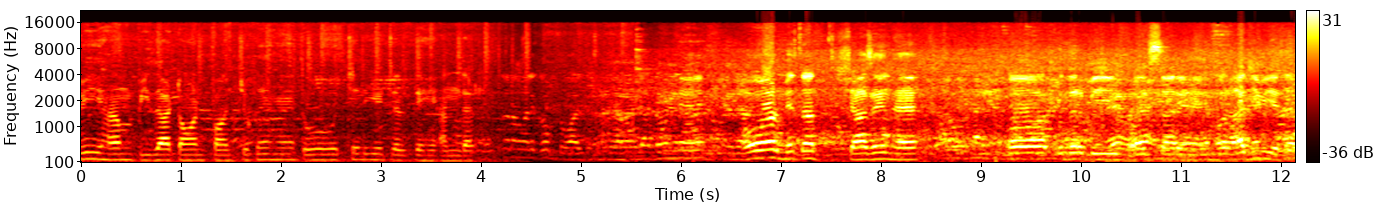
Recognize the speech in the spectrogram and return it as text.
अभी हम पिज़्ज़ा टाउन पहुंच चुके हैं तो चलिए चलते हैं अंदर और मेरे साथ शाहजैन है और उधर भी बहुत सारे हैं और हाजी भी है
